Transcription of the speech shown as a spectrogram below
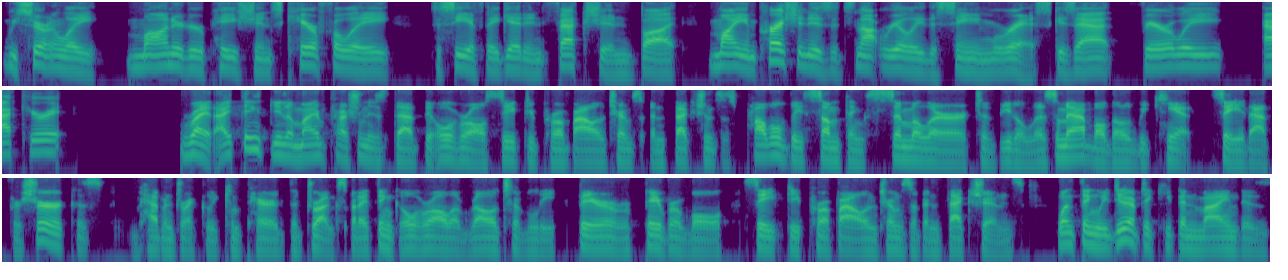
We certainly monitor patients carefully to see if they get infection, but my impression is it's not really the same risk. Is that fairly accurate? Right. I think, you know, my impression is that the overall safety profile in terms of infections is probably something similar to vedolizumab, although we can't say that for sure because we haven't directly compared the drugs. But I think overall a relatively fair, favorable safety profile in terms of infections. One thing we do have to keep in mind is,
